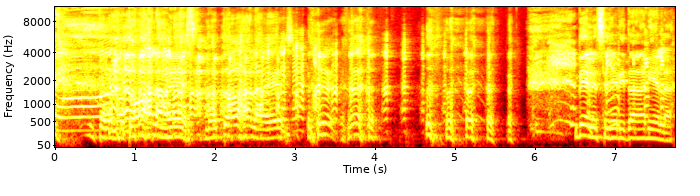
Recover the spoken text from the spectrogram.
Pero no todos a la vez, no todos a la vez. Dele, señorita Daniela.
